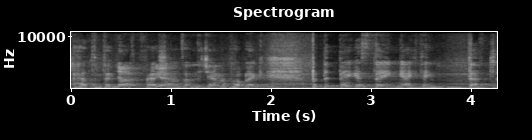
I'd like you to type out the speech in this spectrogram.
health and fitness No, professionals yeah. and the general public. But the biggest thing I think that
